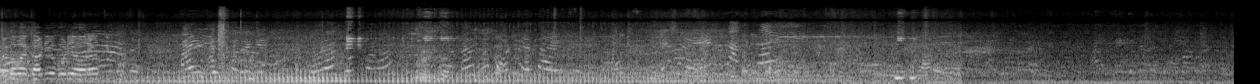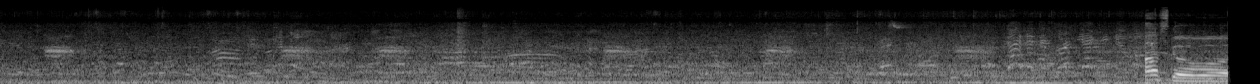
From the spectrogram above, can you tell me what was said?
देखो भाई गाड़ियों हो रहा है। Let's go.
